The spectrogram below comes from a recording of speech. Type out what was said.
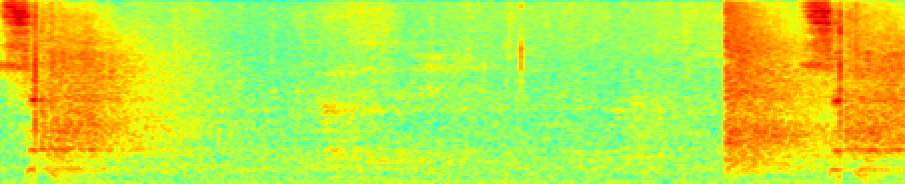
Shoot! Shoot!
